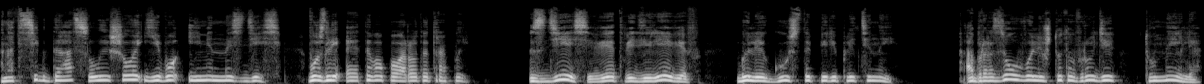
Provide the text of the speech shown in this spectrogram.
Она всегда слышала его именно здесь, возле этого поворота тропы. Здесь ветви деревьев были густо переплетены, образовывали что-то вроде туннеля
